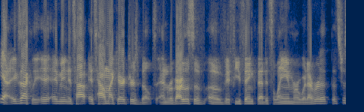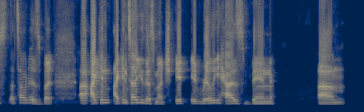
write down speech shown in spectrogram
yeah, exactly. I mean, it's how it's how my character is built, and regardless of of if you think that it's lame or whatever, that, that's just that's how it is. But uh, I can I can tell you this much: it it really has been, um,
